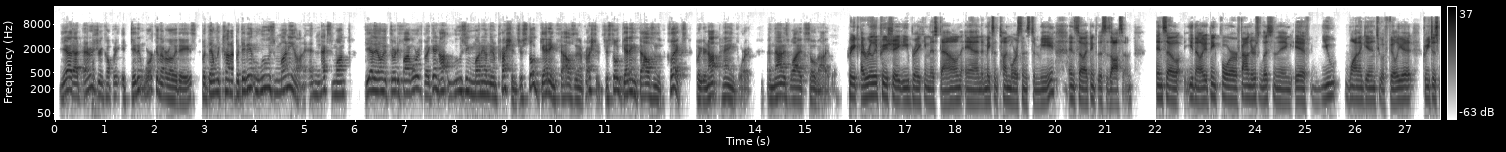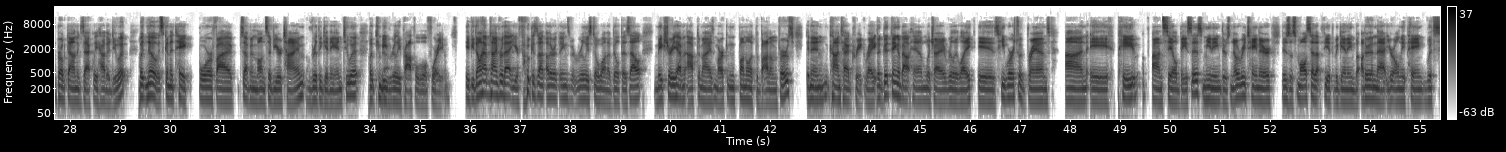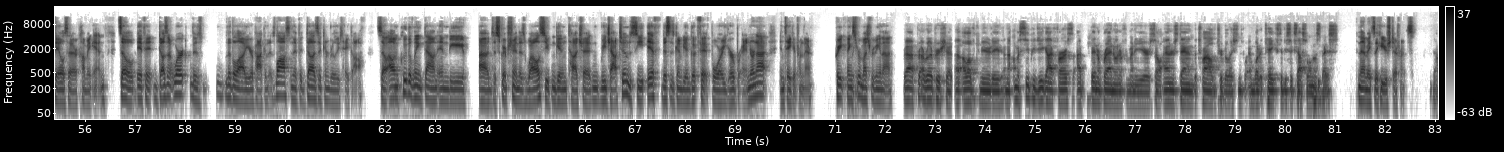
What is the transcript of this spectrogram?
yeah, that energy drink company, it didn't work in the early days, but then we kind of, but they didn't lose money on it. And next month, yeah, they only had 35 orders, but again, not losing money on the impressions. You're still getting thousands of impressions. You're still getting thousands of clicks, but you're not paying for it. And that is why it's so valuable. Krik, I really appreciate you breaking this down and it makes a ton more sense to me. And so I think this is awesome. And so, you know, I think for founders listening, if you want to get into affiliate, we just broke down exactly how to do it. But no, it's going to take four, five, seven months of your time really getting into it, but can be really profitable for you. If you don't have time for that, and you're focused on other things, but really still want to build this out, make sure you have an optimized marketing funnel at the bottom first, and then mm-hmm. contact Krik, right? The good thing about him, which I really like, is he works with brands on a pay on sale basis, meaning there's no retainer, there's a small setup fee at the beginning, but other than that, you're only paying with sales that are coming in. So if it doesn't work, there's little out of your pocket that's lost. And if it does, it can really take off. So I'll include the link down in the uh, description as well, so you can get in touch and reach out to them to see if this is going to be a good fit for your brand or not, and take it from there. Krik, thanks so much for being on. Yeah, I really appreciate it. I love the community. And I'm a CPG guy first. I've been a brand owner for many years. So I understand the trials and tribulations and what it takes to be successful in this space. And that makes a huge difference. Yeah.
